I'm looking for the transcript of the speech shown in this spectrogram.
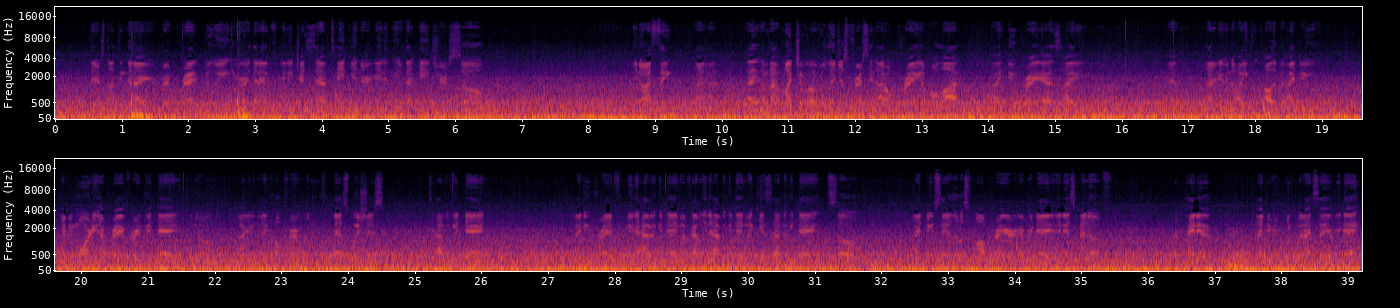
there's nothing that I regret doing or that I've any chances that I've taken or anything of that nature. So, you know, I think I, I'm not much of a religious person. I don't pray a whole lot. I do pray as I, I don't even know how you can call it, but I do. Every morning I pray for a good day. You know, with best wishes to have a good day. I do pray for me to have a good day, my family to have a good day, my kids to have a good day. So I do say a little small prayer every day. It is kind of repetitive. I do repeat what I say every day,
